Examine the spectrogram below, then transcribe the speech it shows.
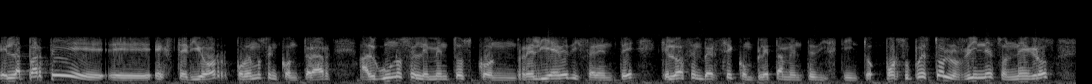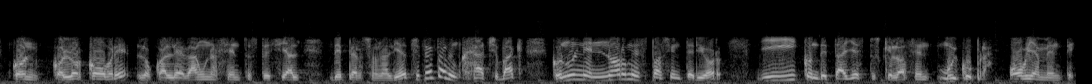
en la parte eh, exterior podemos encontrar algunos elementos con relieve diferente que lo hacen verse completamente distinto. Por supuesto, los rines son negros con color cobre, lo cual le da un acento especial de personalidad. Se trata de un hatchback con un enorme espacio interior y con detalles pues que lo hacen muy Cupra, obviamente.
